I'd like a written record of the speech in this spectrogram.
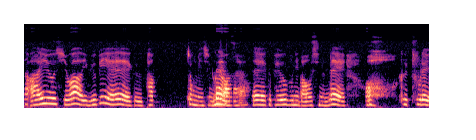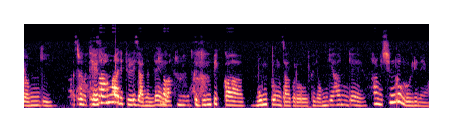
아이유 씨와 이 뮤비의 그 박정민 씨인가요? 네 맞아요. 네, 그 배우분이 나오시는데, 어, 그 둘의 연기. 저는 대사 한마디 들리지 않는데, 기가 막힙니다. 그 눈빛과 몸동작으로 그 연기하는 게 사람이 심금을 울리네요.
